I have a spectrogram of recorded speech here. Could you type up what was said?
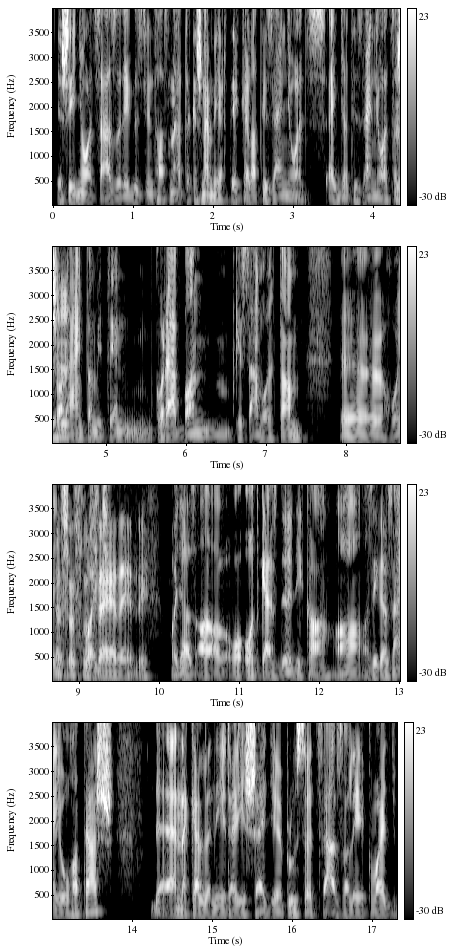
és így 8% viszint használtak, és nem érték el a 18, 1 a 18-as uh-huh. arányt, amit én korábban kiszámoltam, hogy, azt, azt hogy, elérni. hogy az, a, ott kezdődik a, a, az igazán jó hatás de ennek ellenére is egy plusz 5 százalék, vagy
